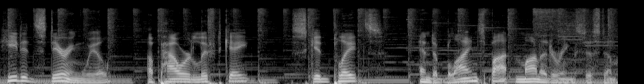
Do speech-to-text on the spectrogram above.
heated steering wheel, a power liftgate, skid plates, and a blind spot monitoring system.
